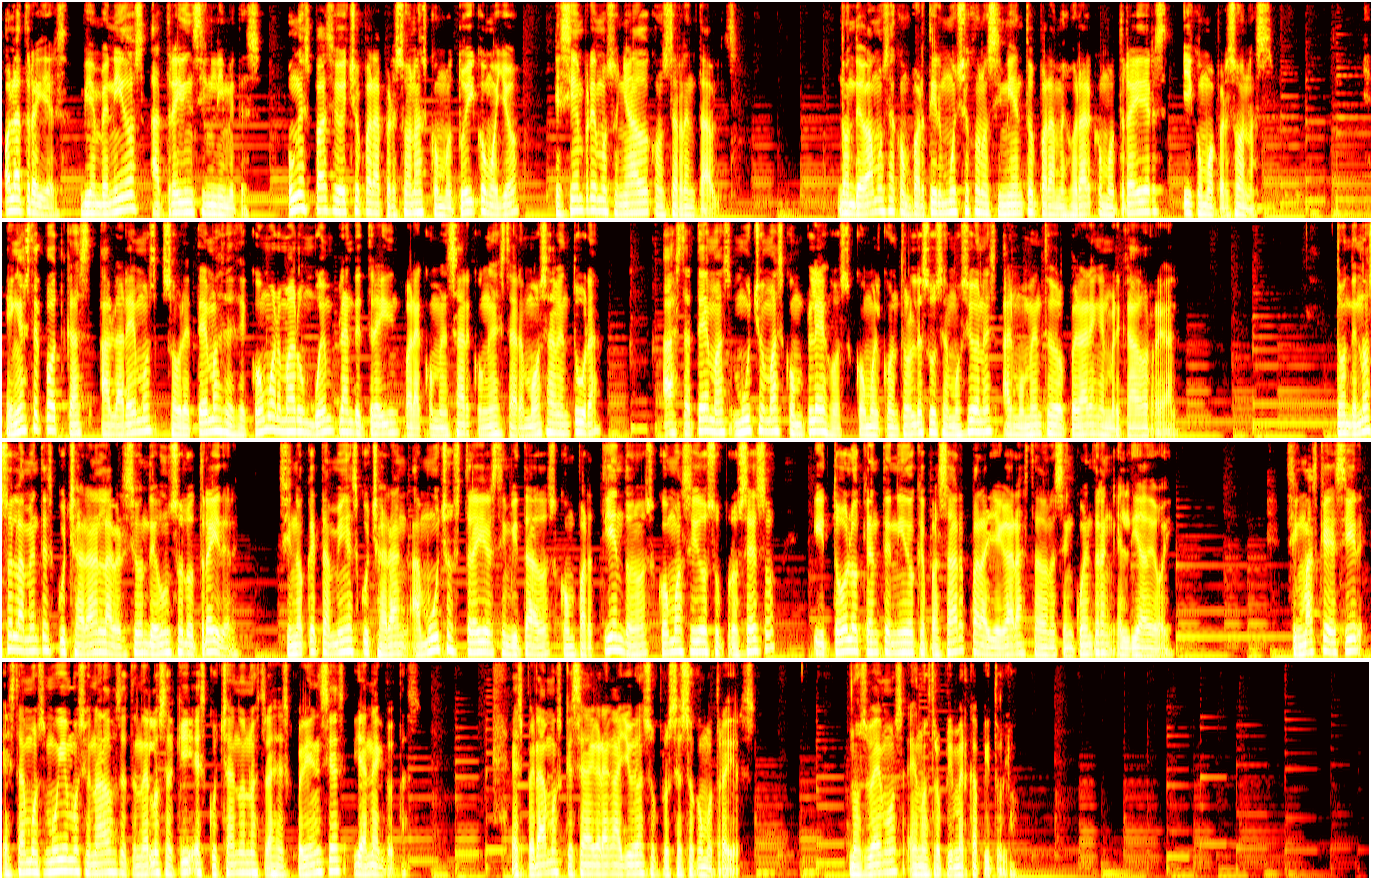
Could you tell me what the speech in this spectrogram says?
Hola traders, bienvenidos a Trading Sin Límites, un espacio hecho para personas como tú y como yo que siempre hemos soñado con ser rentables, donde vamos a compartir mucho conocimiento para mejorar como traders y como personas. En este podcast hablaremos sobre temas desde cómo armar un buen plan de trading para comenzar con esta hermosa aventura, hasta temas mucho más complejos como el control de sus emociones al momento de operar en el mercado real. Donde no solamente escucharán la versión de un solo trader, sino que también escucharán a muchos traders invitados compartiéndonos cómo ha sido su proceso y todo lo que han tenido que pasar para llegar hasta donde se encuentran el día de hoy. Sin más que decir, estamos muy emocionados de tenerlos aquí escuchando nuestras experiencias y anécdotas. Esperamos que sea de gran ayuda en su proceso como traders. Nos vemos en nuestro primer capítulo.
